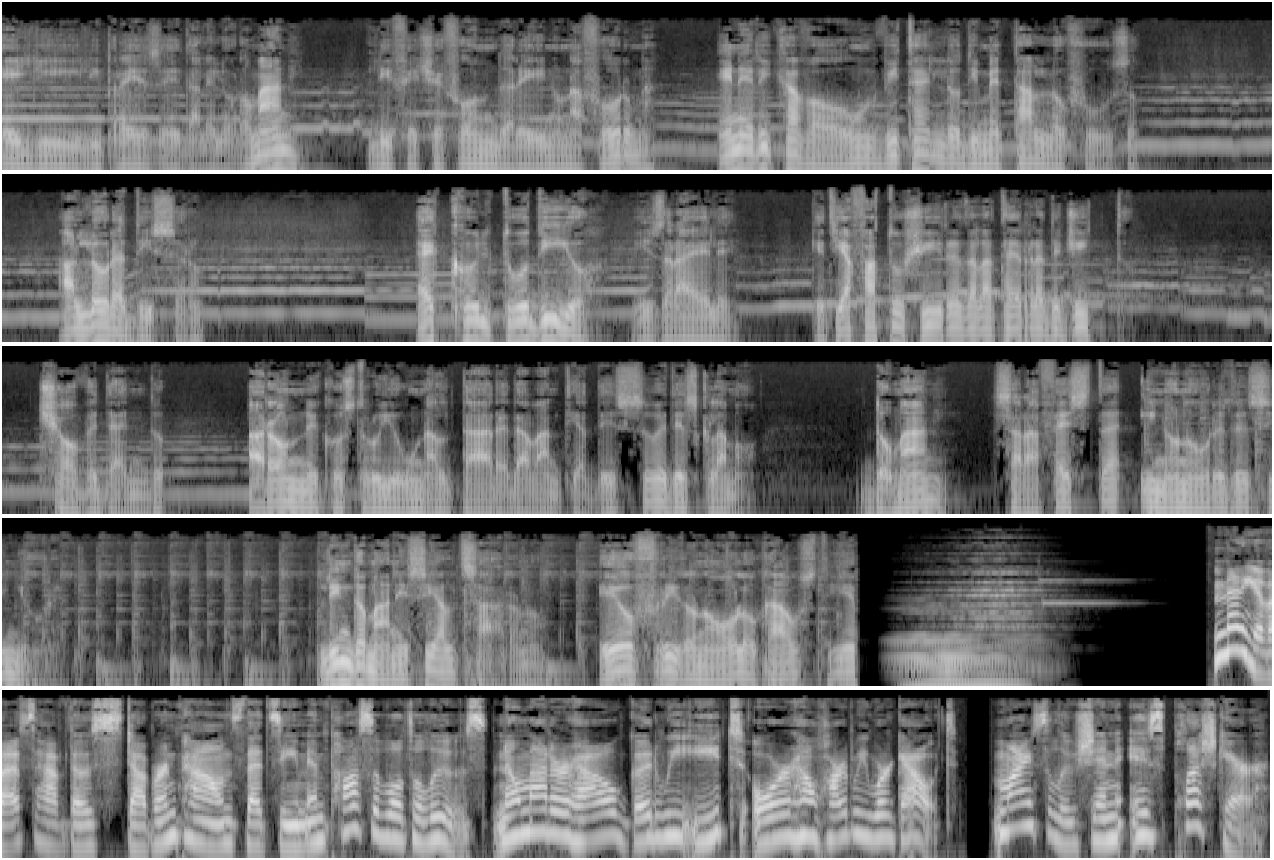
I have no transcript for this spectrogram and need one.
Egli li prese dalle loro mani, li fece fondere in una forma e ne ricavò un vitello di metallo fuso. Allora dissero, Ecco il tuo Dio, Israele, che ti ha fatto uscire dalla terra d'Egitto. Ciò vedendo, Aronne costruì un altare davanti ad esso ed esclamò, Domani sarà festa in onore del Signore. L'indomani si alzarono e offrirono olocausti e Many of us have those stubborn pounds that seem impossible to lose, no matter how good we eat or how hard we work out. My solution is PlushCare.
